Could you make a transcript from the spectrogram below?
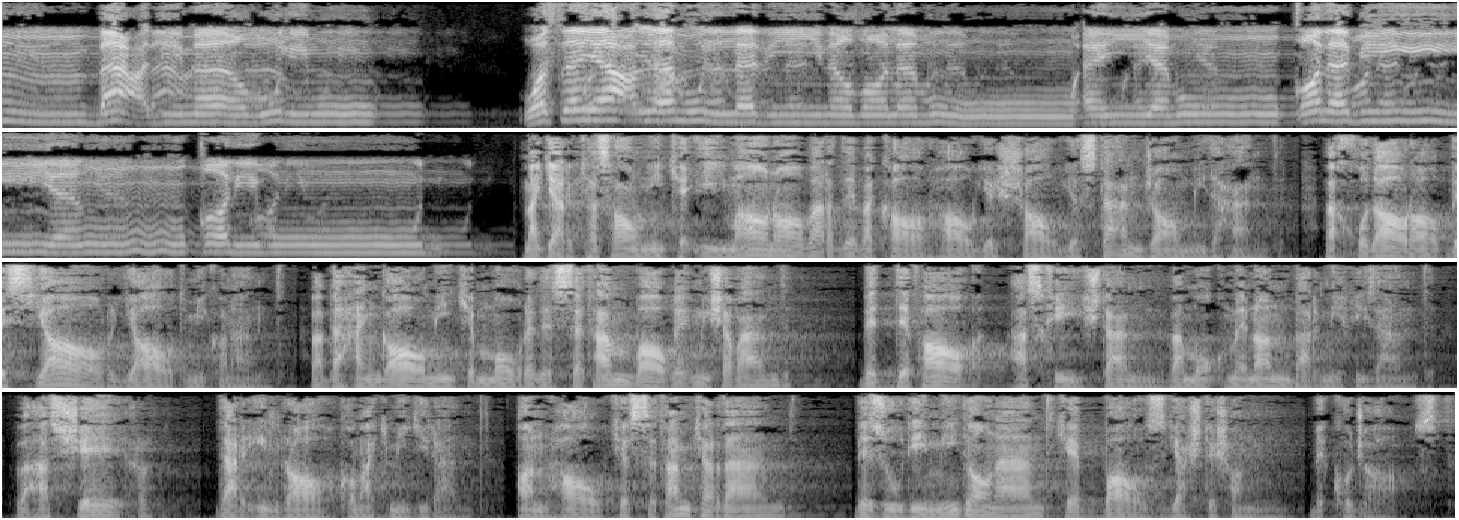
بعد ما ظلموا وسيعلم الذين ظلموا أي منقلب ينقلبون مگر کسانی که ایمان آورده و کارهای شایسته انجام میدهند. و خدا را بسیار یاد می کنند و به هنگامی که مورد ستم واقع می شوند به دفاع از خیشتن و مؤمنان برمیخیزند و از شعر در این راه کمک می‌گیرند. آنها که ستم کردند به زودی می‌دانند که بازگشتشان به کجاست.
